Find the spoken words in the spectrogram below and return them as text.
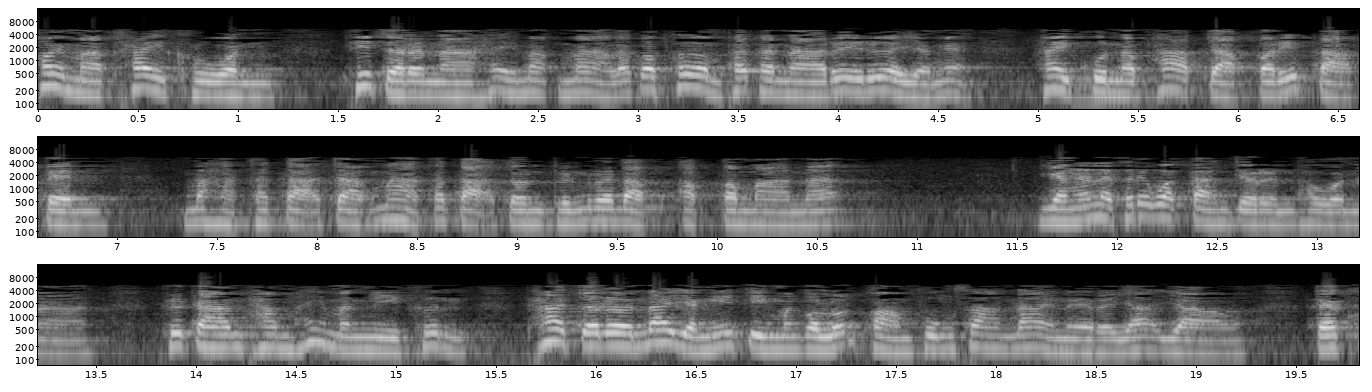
ค่อยมาไข้ครวนพิจารณาให้มากๆ แล้วก็เพิ่มพัฒนาเรื่อยๆ อย่างเงี้ยให้คุณภาพจากปริตตะเป็นมหคตะจากมหคตะจนถึงระดับอัปปมาณะ อย่างนั้นแหละเขาเรียกว่าการเจริญภาวนา คือการทำให้มันมีขึ้น ถ้าเจริญได้อย่างนี้จริงมันก็ลดความฟุ้งซ่านได้ในระยะยาว แต่ค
